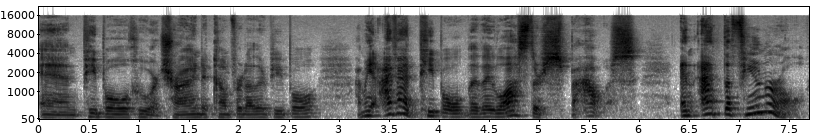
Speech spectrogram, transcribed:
and people who are trying to comfort other people. I mean, I've had people that they lost their spouse, and at the funeral,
